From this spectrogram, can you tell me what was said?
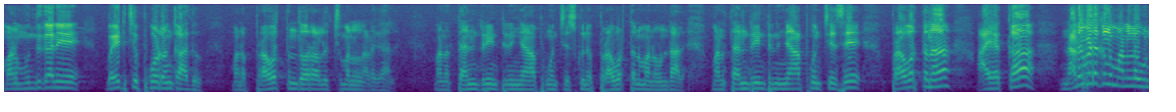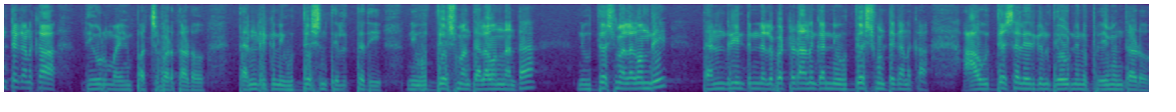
మనం ముందుగానే బయట చెప్పుకోవడం కాదు. మన ప్రవర్తన ద్వారా వచ్చి మనల్ని అడగాలి. మన తండ్రి ఇంటిని జ్ఞాపకం చేసుకునే ప్రవర్తన మనం ఉండాలి. మన తండ్రి ఇంటిని జ్ఞాపకం చేసే ప్రవర్తన ఆ యొక్క నడవడికలు మనలో ఉంటే కనుక దేవుడు మహింపరచబడతాడు. తండ్రికి నీ ఉద్దేశం తెలుస్తుంది నీ ఉద్దేశం అంత ఎలా ఉందంట? నీ ఉద్దేశం ఎలాగుంది? ఉంది తండ్రి ఇంటిని నిలబెట్టడానికి నీ ఉద్దేశం ఉంటే కనుక ఆ ఉద్దేశాలు ఎరిగిన దేవుడు నిన్ను ప్రేమించాడు.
